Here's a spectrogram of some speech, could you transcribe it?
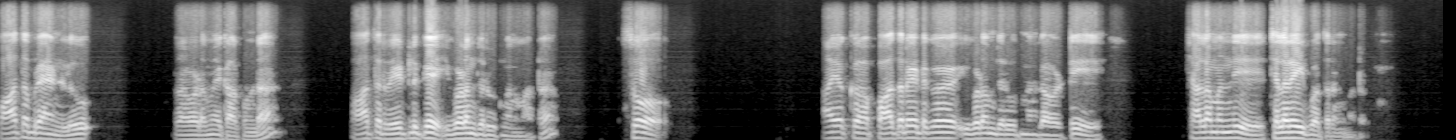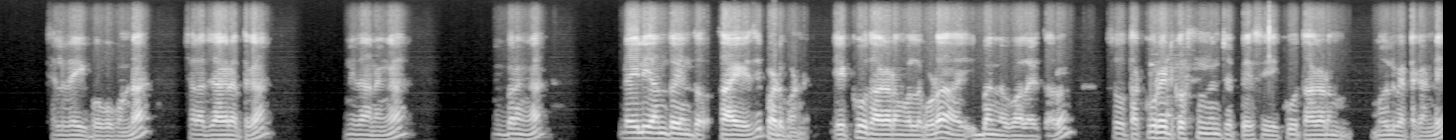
పాత బ్రాండ్లు రావడమే కాకుండా పాత రేట్లకే ఇవ్వడం జరుగుతుంది అన్నమాట సో ఆ యొక్క పాత రేటుకు ఇవ్వడం జరుగుతుంది కాబట్టి చాలామంది చెలరేగిపోతారు అనమాట చెలరేగిపోకుండా చాలా జాగ్రత్తగా నిదానంగా నిబ్బరంగా డైలీ అంతో ఎంతో తాగేసి పడుకోండి. ఎక్కువ తాగడం వల్ల కూడా ఇబ్బంది అవ్వాలవుతారు సో తక్కువ రేటుకి వస్తుందని చెప్పేసి ఎక్కువ తాగడం మొదలు పెట్టకండి.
